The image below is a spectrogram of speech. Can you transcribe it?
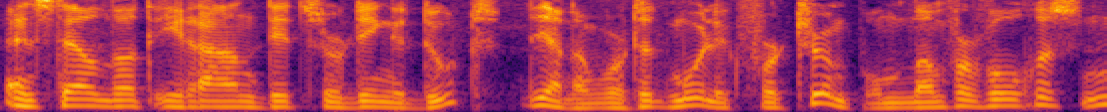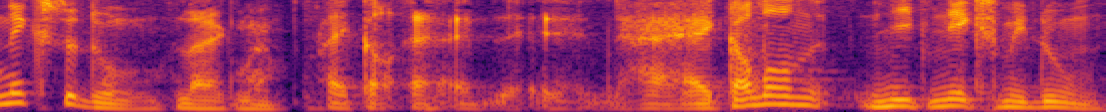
En stel dat Iran dit soort dingen doet, ja, dan wordt het moeilijk voor Trump om dan vervolgens niks te doen, lijkt me. Hij kan, hij kan dan niet niks meer doen.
